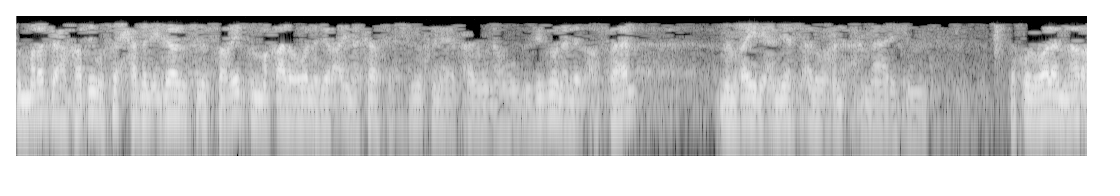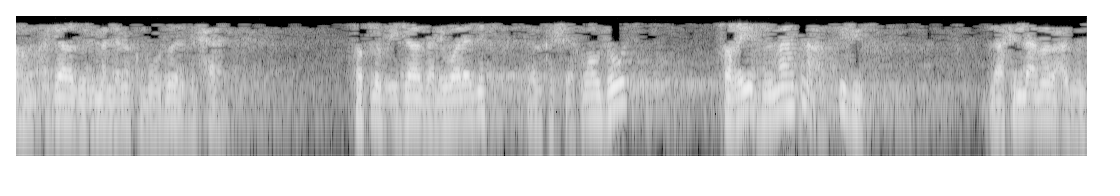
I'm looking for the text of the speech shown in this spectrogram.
ثم رجح الخطيب صحة الإجازة للصغير ثم قال وهو الذي رأينا كافة شيوخنا يفعلونه يجيزون للأطفال من غير أن يسألوا عن أعمارهم. يقول ولم نرهم أجازوا لمن لم يكن موجودا في الحال. تطلب إجازة لولدك ذلك الشيخ موجود صغير في المهد؟ نعم يجيب. لكن لا ما بعد وجد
